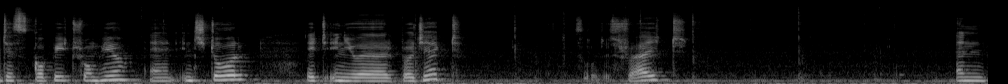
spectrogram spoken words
just copy it from here and install it in your project. So just write and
